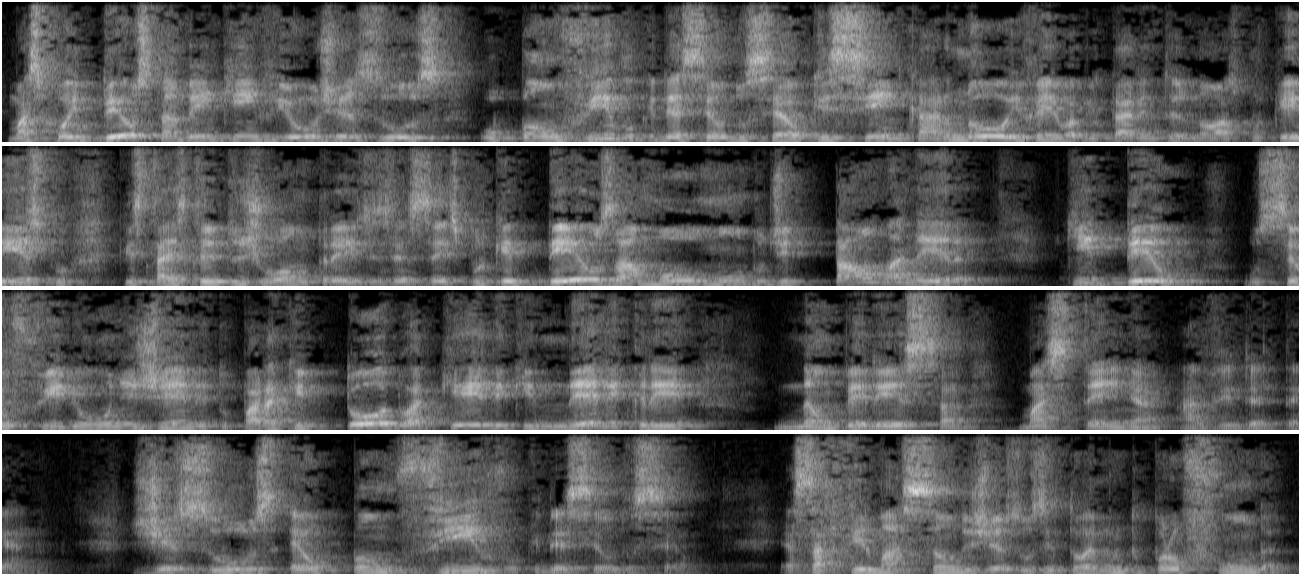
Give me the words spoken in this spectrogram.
Mas foi Deus também que enviou Jesus, o pão vivo que desceu do céu, que se encarnou e veio habitar entre nós. Porque isto que está escrito em João 3,16, porque Deus amou o mundo de tal maneira que deu o seu Filho unigênito para que todo aquele que nele crê não pereça, mas tenha a vida eterna. Jesus é o pão vivo que desceu do céu. Essa afirmação de Jesus, então, é muito profunda.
